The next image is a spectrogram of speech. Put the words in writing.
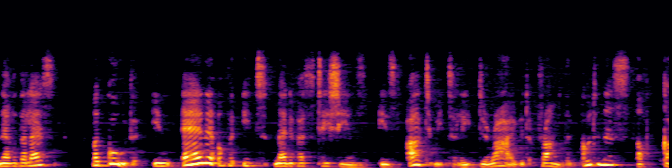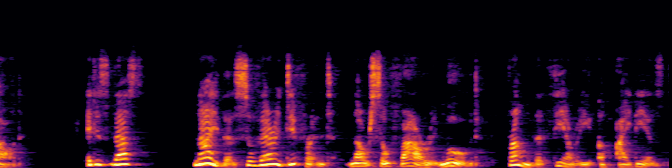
Nevertheless, the good in any of its manifestations is ultimately derived from the goodness of God. It is thus neither so very different nor so far removed from the theory of ideas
